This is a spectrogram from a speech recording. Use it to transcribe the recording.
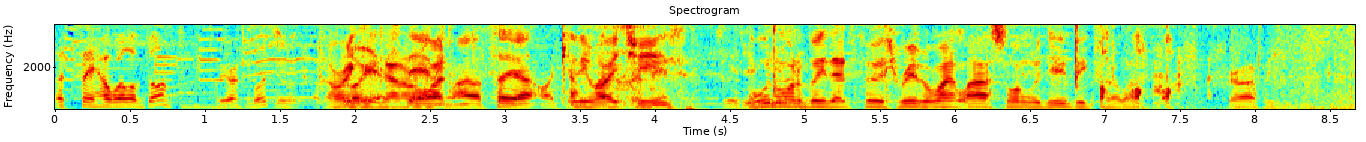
let's see how well I've done. What do you reckon, boys? I reckon you've yeah, done outstanding, all mate. right. I'll tell you, I can't Anyway, wait for the cheers. bin. I wouldn't want to be that first rib. It won't last long with you, big fella. Graphy.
